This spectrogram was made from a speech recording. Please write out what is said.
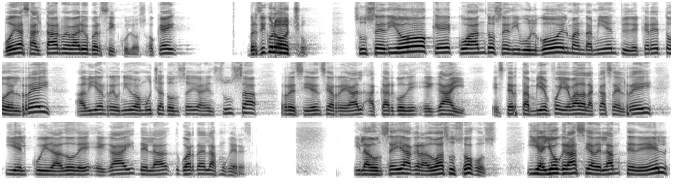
Voy a saltarme varios versículos, ¿ok? Versículo 8. Sucedió que cuando se divulgó el mandamiento y decreto del rey, habían reunido a muchas doncellas en Susa, residencia real a cargo de Egay. Esther también fue llevada a la casa del rey y el cuidado de Egay de la guarda de las mujeres. Y la doncella agradó a sus ojos y halló gracia delante de él,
